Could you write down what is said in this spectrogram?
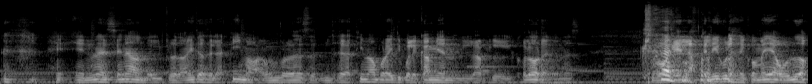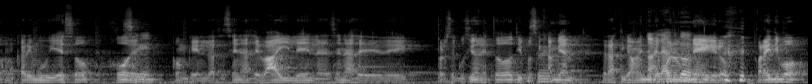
en una escena donde el protagonista se lastima, o algún protagonista se- lastima, por ahí, tipo, le cambian el color, ¿entendés? Porque en las películas de comedia boludas como Scary Movie eso, joden Sí. con que en las escenas de baile, en las escenas de, de persecuciones, todo, tipo, Sí. se cambian drásticamente y te ponen un negro. Por ahí, tipo,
